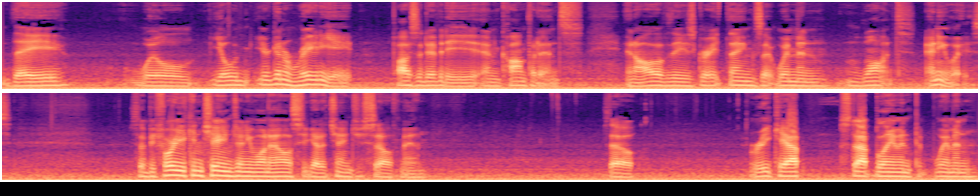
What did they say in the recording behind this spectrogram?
They will you'll you're going to radiate positivity and confidence and all of these great things that women want anyways. So before you can change anyone else, you got to change yourself, man. So recap, stop blaming women,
